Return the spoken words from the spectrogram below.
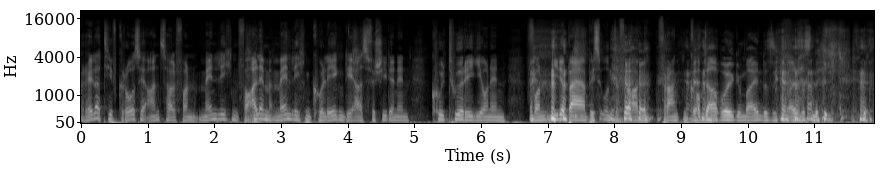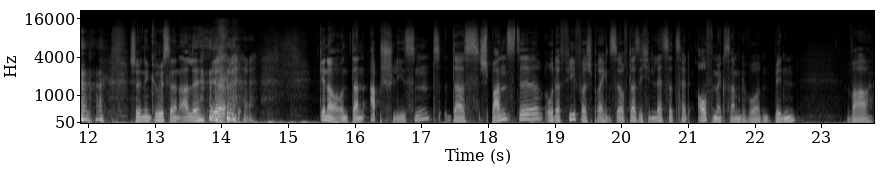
relativ große Anzahl von männlichen, vor allem männlichen Kollegen, die aus verschiedenen Kulturregionen von Niederbayern bis Unterfranken Franken kommen. da wohl gemeint ist, ich weiß es nicht. Schöne Grüße an alle. Ja. Genau, und dann abschließend das Spannendste oder vielversprechendste, auf das ich in letzter Zeit aufmerksam geworden bin, war.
